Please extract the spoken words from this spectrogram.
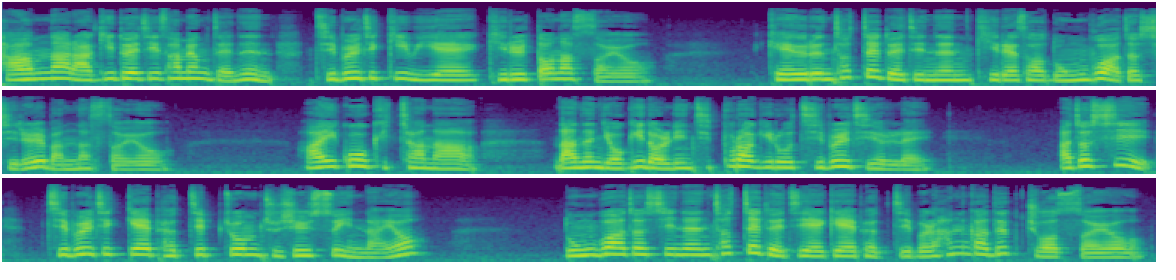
다음날 아기 돼지 삼형제는 집을 짓기 위해 길을 떠났어요. 게으른 첫째 돼지는 길에서 농부 아저씨를 만났어요. 아이고 귀찮아. 나는 여기 널린 지푸라기로 집을 지을래. 아저씨, 집을 짓게 볏짚 좀 주실 수 있나요? 농부 아저씨는 첫째 돼지에게 볏짚을 한가득 주었어요.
